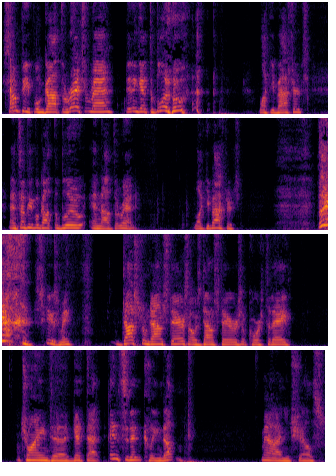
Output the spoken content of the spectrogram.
Some people got the red Superman, didn't get the blue. Lucky bastards. And some people got the blue and not the red. Lucky bastards. Excuse me. Dust from downstairs. I was downstairs, of course, today trying to get that incident cleaned up. Man, I need shells.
